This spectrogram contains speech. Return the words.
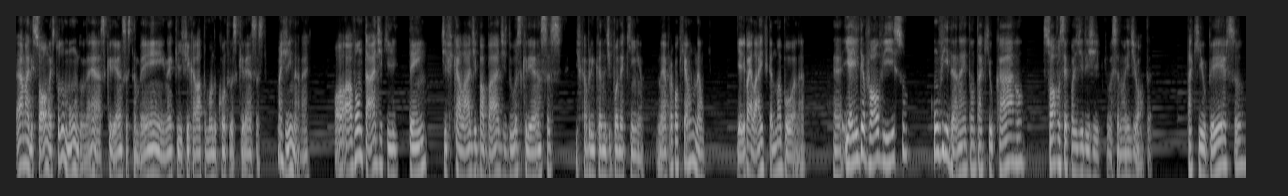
é a Marisol, mas todo mundo, né? As crianças também, né? Que ele fica lá tomando conta das crianças. Imagina, né? A vontade que tem de ficar lá de babá de duas crianças e ficar brincando de bonequinho. Não é para qualquer um, não. E ele vai lá e fica numa boa, né? É, e aí ele devolve isso com vida, né? Então tá aqui o carro, só você pode dirigir, porque você não é idiota. Tá aqui o berço,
